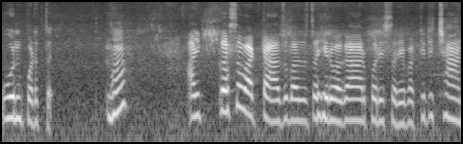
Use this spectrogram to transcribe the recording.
ऊन पडतं हं? आणि कसं वाटतं आजूबाजूचा हिरवागार परिसर आहे बघ किती छान.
